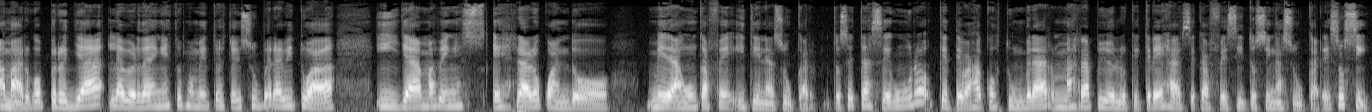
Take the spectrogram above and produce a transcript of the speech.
amargo, pero ya la verdad en estos momentos estoy súper habituada y ya más bien es, es raro cuando me dan un café y tiene azúcar. Entonces te aseguro que te vas a acostumbrar más rápido de lo que crees a ese cafecito sin azúcar. Eso sí,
